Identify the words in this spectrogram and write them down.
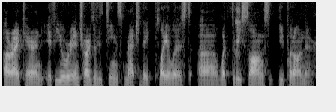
All right, Karen, if you were in charge of the team's match day playlist, uh, what three songs do you put on there?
